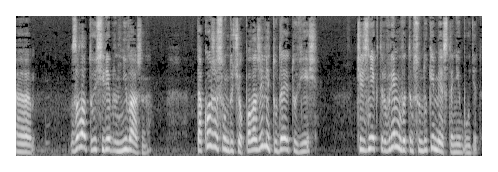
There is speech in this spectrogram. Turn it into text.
э, золотую, серебряную, неважно, такой же сундучок, положили туда эту вещь. Через некоторое время в этом сундуке места не будет.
